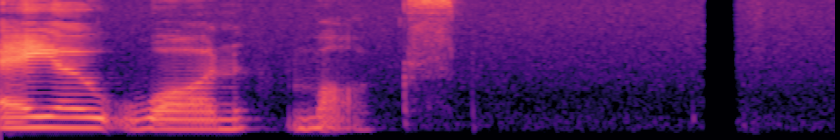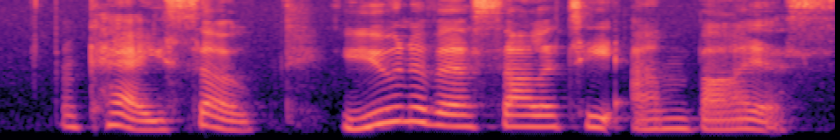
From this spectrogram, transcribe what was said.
AO1 marks. Okay, so universality and bias.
